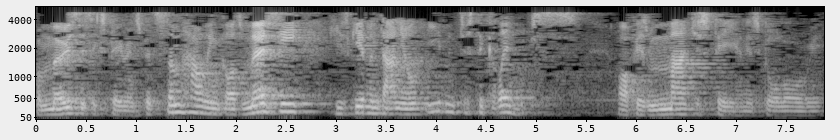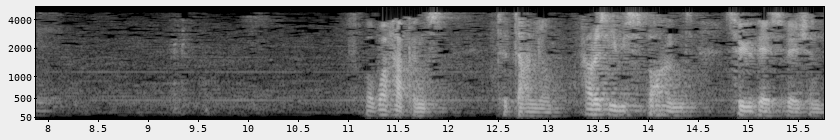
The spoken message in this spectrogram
from Moses' experience. But somehow, in God's mercy, He's given Daniel even just a glimpse of His majesty and His glory. Well, what happens to Daniel? How does he respond to this vision?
